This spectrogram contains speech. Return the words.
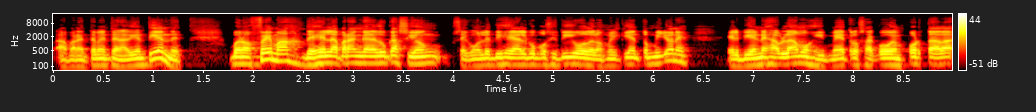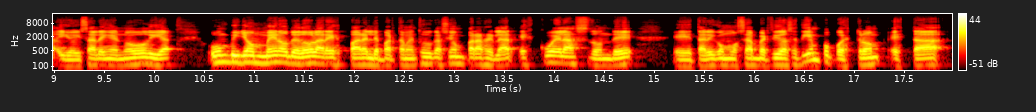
aparentemente nadie entiende. Bueno, FEMA, dejen la pranga en educación, según les dije algo positivo de los 1.500 millones, el viernes hablamos y Metro sacó en portada y hoy sale en el nuevo día un billón menos de dólares para el Departamento de Educación para arreglar escuelas donde, eh, tal y como se ha advertido hace tiempo, pues Trump está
